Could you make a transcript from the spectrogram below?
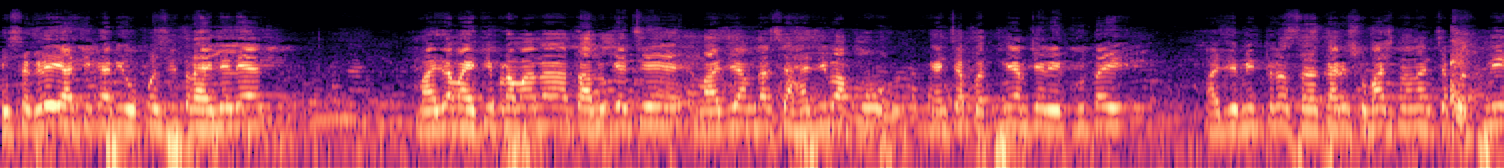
हे सगळे या ठिकाणी उपस्थित राहिलेले आहेत. माझ्या माहितीप्रमाणे तालुक्याचे माजी आमदार शहाजी बापू यांच्या पत्नी आमचे रेखुताई माझे मित्र सहकारी सुभाष नानांच्या पत्नी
